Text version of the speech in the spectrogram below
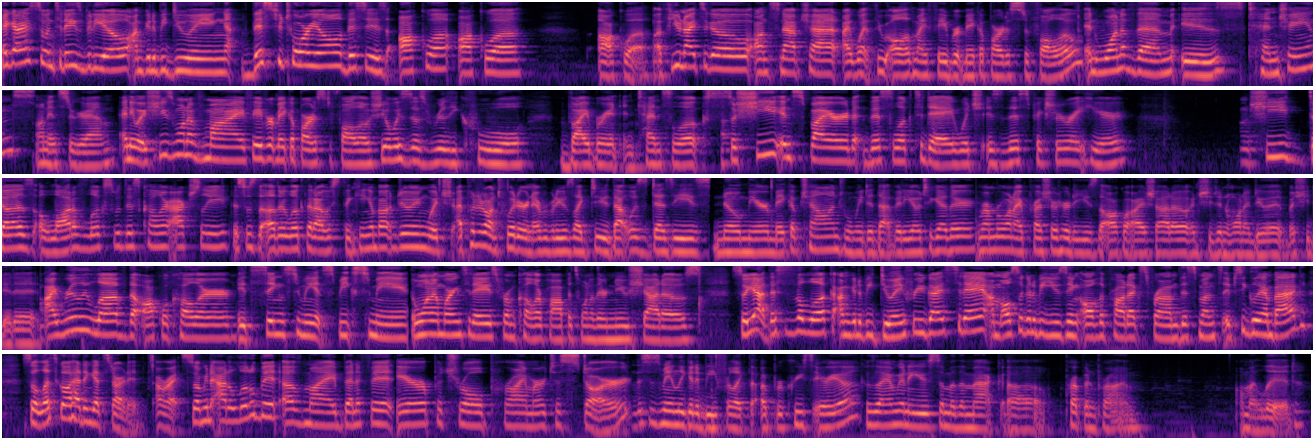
Hey guys, so in today's video, I'm gonna be doing this tutorial. This is Aqua, Aqua, Aqua. A few nights ago on Snapchat, I went through all of my favorite makeup artists to follow, and one of them is 10 Chains on Instagram. Anyway, she's one of my favorite makeup artists to follow. She always does really cool, vibrant, intense looks. So she inspired this look today, which is this picture right here. Um, she does a lot of looks with this color actually. This was the other look that I was thinking about doing, which I put it on Twitter and everybody was like, dude, that was Desi's no mirror makeup challenge when we did that video together. Remember when I pressured her to use the aqua eyeshadow and she didn't want to do it, but she did it. I really love the aqua color. It sings to me, it speaks to me. The one I'm wearing today is from ColourPop. It's one of their new shadows. So yeah, this is the look I'm gonna be doing for you guys today. I'm also gonna be using all the products from this month's Ipsy Glam bag. So let's go ahead and get started. All right, so I'm gonna add a little bit of my Benefit Air Patrol Primer to start. This is mainly gonna be for like the upper crease area because I am gonna use some of the MAC uh, Prep and Prime on my lid. I'm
